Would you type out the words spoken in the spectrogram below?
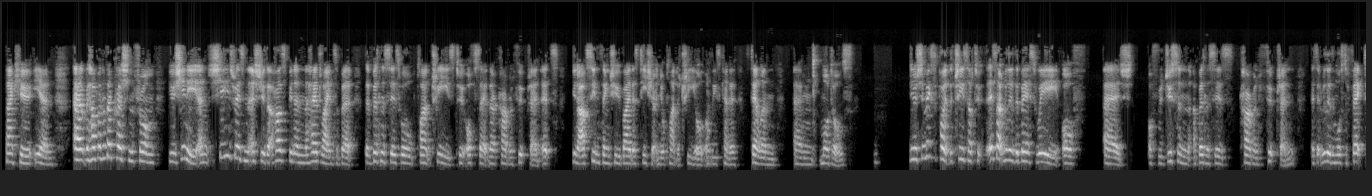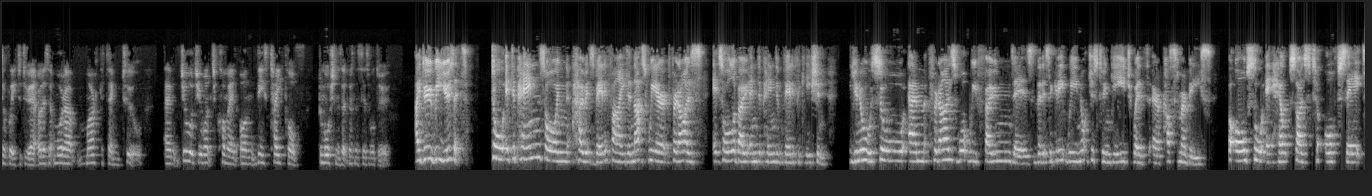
Thank you, Ian. Uh, we have another question from Eugenie, and she's raised an issue that has been in the headlines a bit, that businesses will plant trees to offset their carbon footprint. It's, you know, I've seen things, you buy this t-shirt and you'll plant a tree, all, all these kind of selling um, models. You know, she makes the point the trees have to, is that really the best way of, uh, of reducing a business's carbon footprint? Is it really the most effective way to do it, or is it more a marketing tool? Um, Jo, do you want to comment on these type of promotions that businesses will do? I do. We use it. So it depends on how it's verified, and that's where for us it's all about independent verification. You know, so um, for us, what we've found is that it's a great way not just to engage with our customer base, but also it helps us to offset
